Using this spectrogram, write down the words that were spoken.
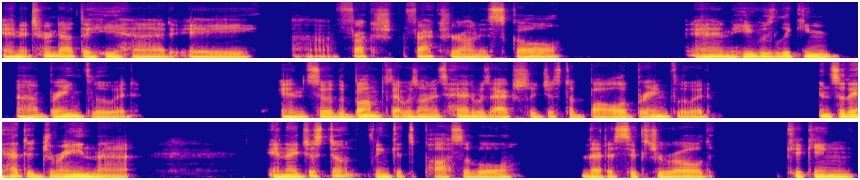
And it turned out that he had a uh, fract- fracture on his skull and he was leaking uh, brain fluid. And so the bump that was on his head was actually just a ball of brain fluid. And so they had to drain that. And I just don't think it's possible that a six year old kicking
